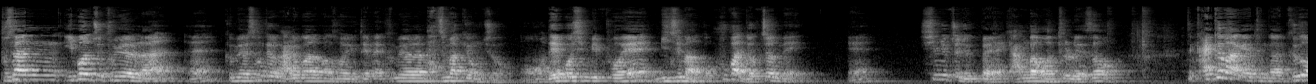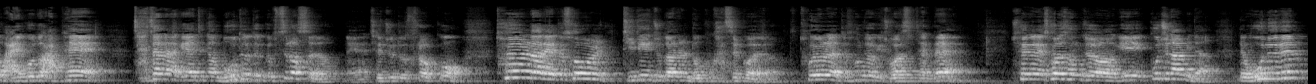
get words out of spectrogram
부산 이번 주 금요일 날 예? 금요일 성적을 알고 하는 방송이기 때문에 금요일 날 마지막 경주 어, 네보 신비포의 미지마고 후반 역전맨 예? 16.6배 양방 원틀로 해서 깔끔하게 하여튼간 그거 말고도 앞에 자잘하게 하여튼간 모든 등급 쓸었어요. 네, 제주도 쓸었고 토요일 날에도 서울 디데이 주간을 놓고 갔을 거예요. 토요일 날도 성적이 좋았을 텐데 최근에 서울 성적이 꾸준합니다. 근데 오늘은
